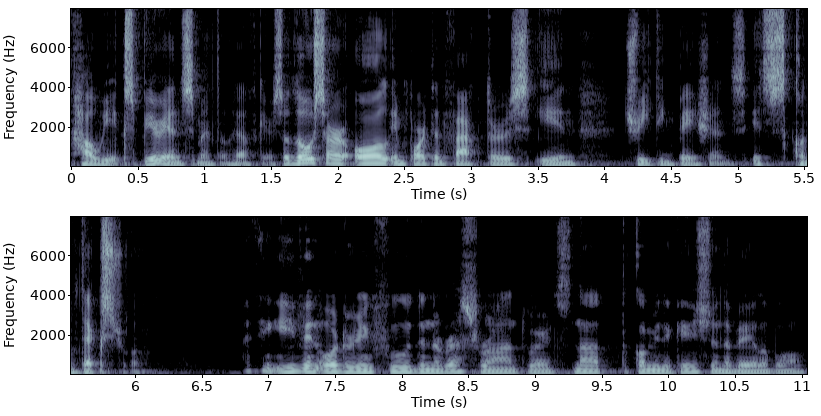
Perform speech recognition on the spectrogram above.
how we experience mental health care. So those are all important factors in treating patients. It's contextual. I think even ordering food in a restaurant where it's not communication available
